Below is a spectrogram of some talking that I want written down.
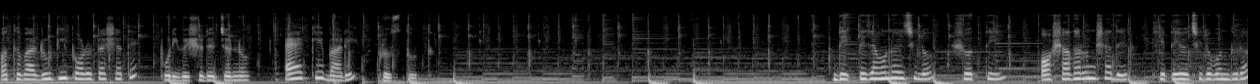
অথবা রুটি পরোটার সাথে পরিবেশনের জন্য একেবারে প্রস্তুত। দেখতে যেমন হয়েছিল সত্যি অসাধারণ স্বাদের খেতে হয়েছিল বন্ধুরা।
